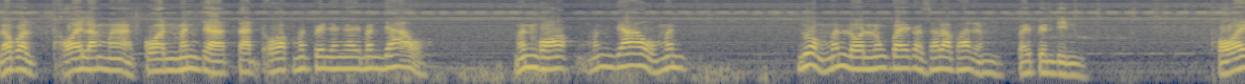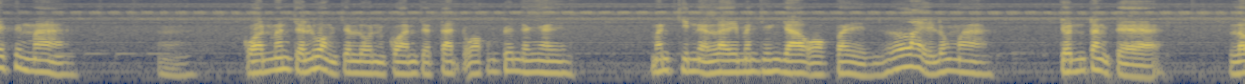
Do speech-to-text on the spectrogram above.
แล้วก็ถอยหลังมา ก่อนมันจะตัดออกมันเป็นยังไง มันยาว มันงอก มันยาว มันล่วงมันหล่นลงไปก็สารพัดไปเป็นดิน ถอยขึ้นมาอ่า ก่อนมันจะล่วงจะหล่นก่อนจะตัดออกมันเป็นยังไง มันกินอะไรมันจึงยาวออกไปไล่ลงมา จนตั้งแต่เรา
